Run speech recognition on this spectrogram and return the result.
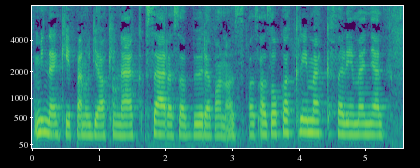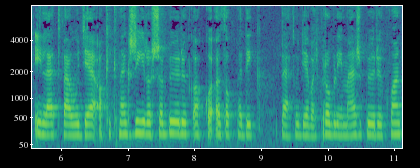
mindenképpen ugye akinek szárazabb bőre van, az, az azokat krémek felé menjen, illetve illetve ugye akiknek zsíros a bőrük, akkor azok pedig tehát ugye, vagy problémás bőrük van,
